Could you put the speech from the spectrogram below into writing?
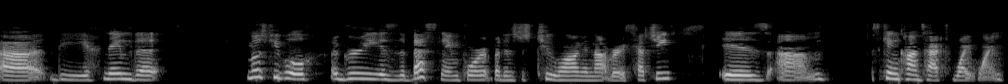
uh, the name that most people agree is the best name for it, but is just too long and not very catchy, is um, skin contact white wine,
